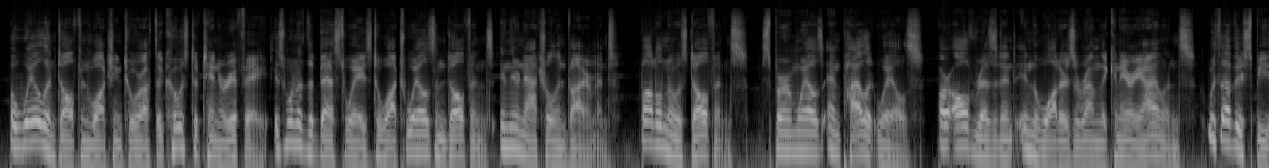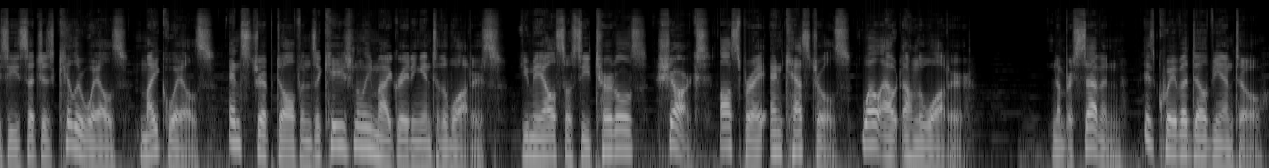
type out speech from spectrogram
A whale and dolphin watching tour off the coast of Tenerife is one of the best ways to watch whales and dolphins in their natural environment. Bottlenose dolphins, sperm whales, and pilot whales are all resident in the waters around the Canary Islands, with other species such as killer whales, minke whales, and striped dolphins occasionally migrating into the waters. You may also see turtles, sharks, osprey, and kestrels while out on the water. Number 7 is Cueva del Viento.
